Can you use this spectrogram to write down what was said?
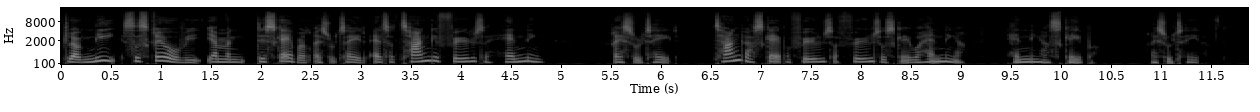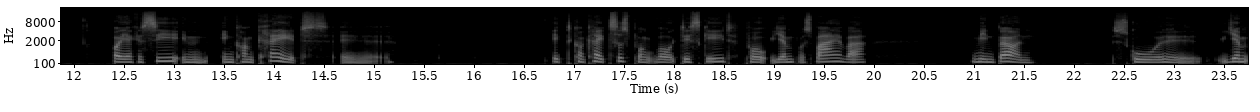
klokken 9, så skriver vi, jamen det skaber et resultat. Altså tanke, følelse, handling, resultat. Tanker skaber følelser, følelser skaber handlinger, handlinger skaber resultater. Og jeg kan sige en, en konkret, øh, et konkret tidspunkt, hvor det skete på hjemme hos mig, var, mine børn skulle øh, hjem,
